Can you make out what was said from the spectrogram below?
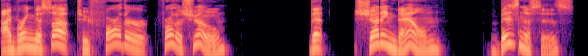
I bring this up to further further show that shutting down businesses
